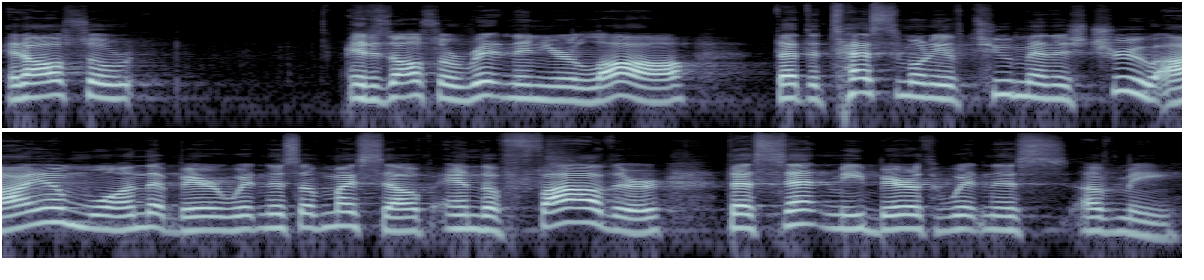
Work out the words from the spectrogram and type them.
It also it is also written in your law that the testimony of two men is true. I am one that bear witness of myself, and the Father that sent me beareth witness of me.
